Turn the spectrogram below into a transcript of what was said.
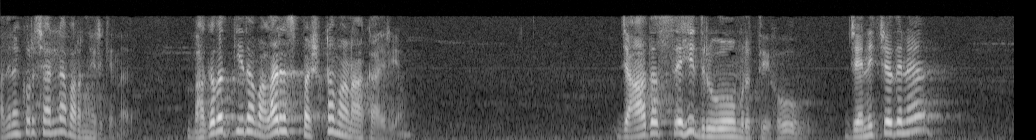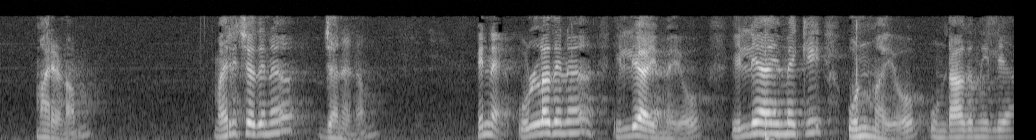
അതിനെക്കുറിച്ചല്ല പറഞ്ഞിരിക്കുന്നത്. ഭഗവത്ഗീത വളരെ സ്പഷ്ടമാണ് ആ കാര്യം. ജാതസ്യഹി ധ്രുവോ മൃത്യുഹു. ജനിച്ചതിന് മരണം മരിച്ചതിന് ജനനം പിന്നെ ഉള്ളതിന് ഇല്ലായ്മയോ ഇല്ലായ്മയ്ക്ക് ഉണ്മയോ ഉണ്ടാകുന്നില്ല.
